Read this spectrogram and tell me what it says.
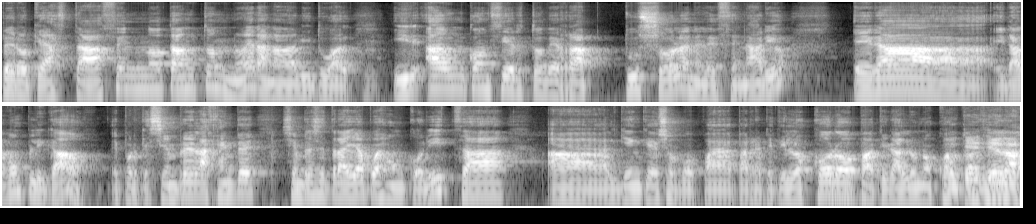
pero que hasta hace no tanto no era nada habitual. Ir a un concierto de rap tú solo en el escenario era, era complicado, eh, porque siempre la gente siempre se traía pues a un corista, a alguien que eso, pues para repetir los coros, para tirarle unos cuantos hiciera.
